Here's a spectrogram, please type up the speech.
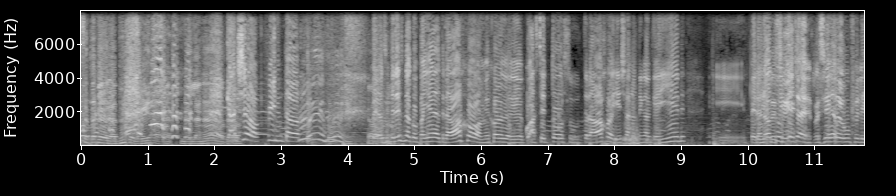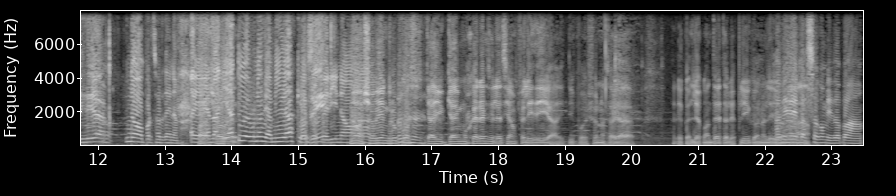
Ese ataque gratuito que vino de- de la nada. pero- Cayó, pinto. Está bien, está bien. Cada Pero si tenés una compañera de trabajo, mejor eh, hacer todo su trabajo y ella no tenga que ir. Y, pero Sí, no ¿recibiste, tuitees. ¿recibiste Pero- algún feliz día? No, por suerte no. Eh, Ah, en yo- realidad tuve unos de amigas que preferí no. No, yo vi en grupos que hay, que hay mujeres y le decían feliz día. Y tipo, yo no sabía. Le, le contesto, le explico, no le digo A mí me nada. pasó con mi papá.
